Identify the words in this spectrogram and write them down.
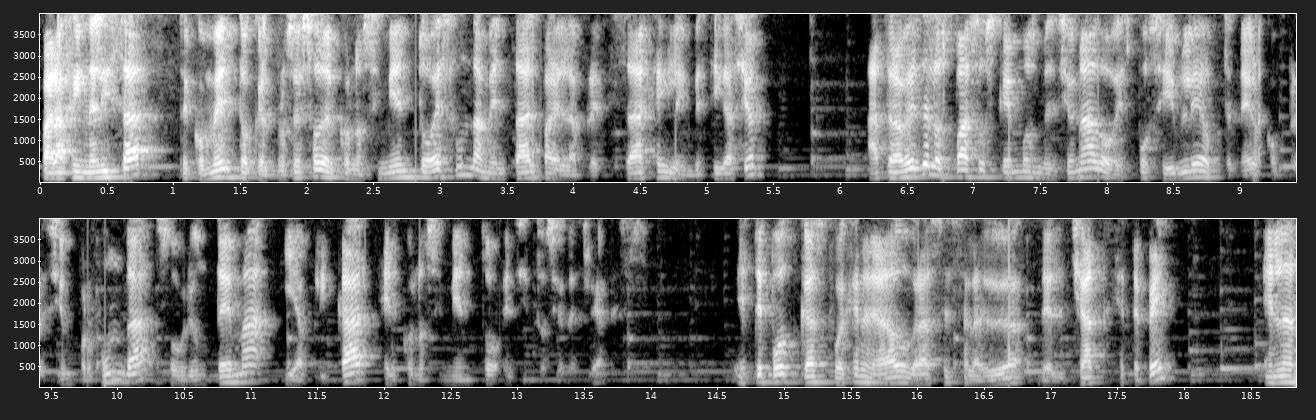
Para finalizar, te comento que el proceso del conocimiento es fundamental para el aprendizaje y la investigación. A través de los pasos que hemos mencionado es posible obtener una comprensión profunda sobre un tema y aplicar el conocimiento en situaciones reales. Este podcast fue generado gracias a la ayuda del chat GTP. En la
